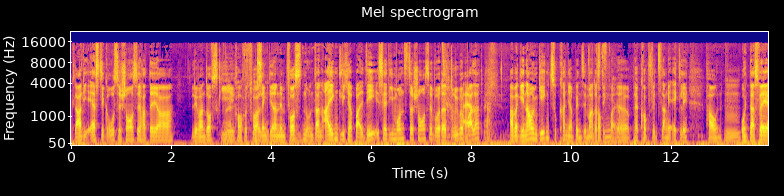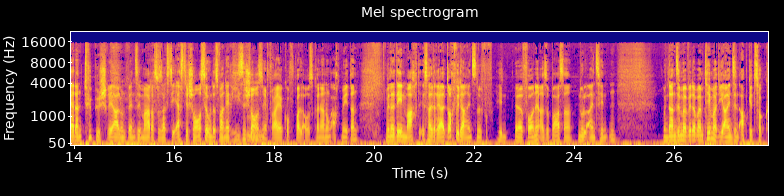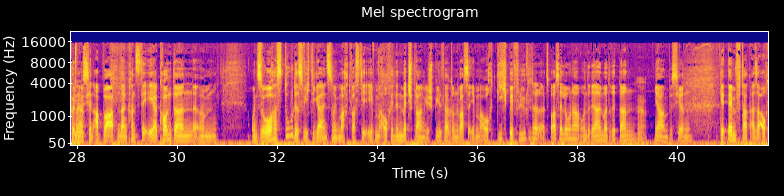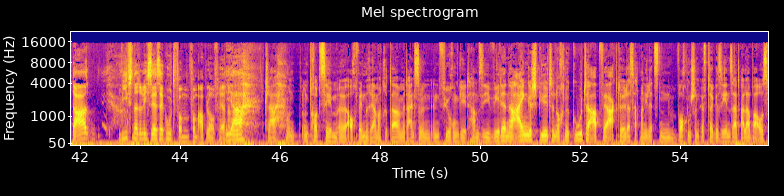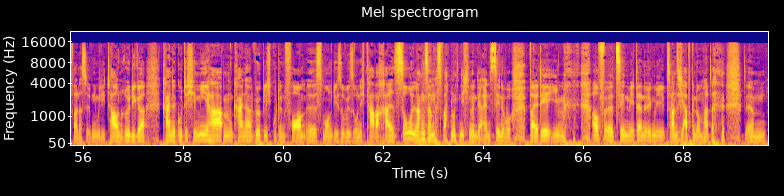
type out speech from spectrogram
klar, die erste große Chance hatte ja Lewandowski, ja, Courtois lenkt ihn an den Pfosten mhm. und dann eigentlich ja Balde ist ja die Monsterchance, wo er da drüber ballert. Ja, ja. aber genau im Gegenzug kann ja Benzema das Ding äh, per Kopf ins lange Eckle hauen. Mhm. Und das wäre ja dann typisch Real und Benzema, dass du sagst, die erste Chance, und das war eine Riesenchance, mhm. freier Kopfball aus, keine Ahnung, acht Metern. Wenn er den macht, ist halt Real doch wieder 1-0 äh, vorne, also Barca 0-1 hinten. Und dann sind wir wieder beim Thema. Die einen sind abgezockt, können ja. ein bisschen abwarten, dann kannst du eher kontern. Ähm, und so hast du das wichtige 1-0 gemacht, was dir eben auch in den Matchplan gespielt hat und was eben auch dich beflügelt hat als Barcelona und Real Madrid dann ja, ja ein bisschen gedämpft hat. Also auch da lief es natürlich sehr, sehr gut vom, vom Ablauf her. Ne? Ja, klar. Und, und trotzdem, äh, auch wenn Real Madrid da mit 1 in, in Führung geht, haben sie weder eine eingespielte noch eine gute Abwehr aktuell. Das hat man die letzten Wochen schon öfter gesehen, seit Alaba-Ausfall, dass irgendwie Militar und Rüdiger keine gute Chemie haben, keiner wirklich gut in Form ist, Monti sowieso nicht, Carvajal so langsam, das war nun nicht nur in der einen Szene, wo Balde ihm auf äh, 10 Metern irgendwie 20 abgenommen hatte. ähm,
